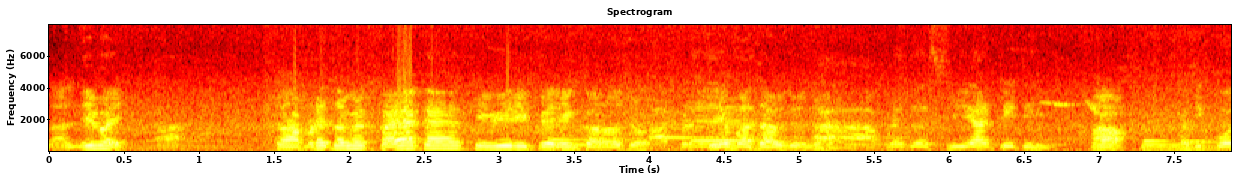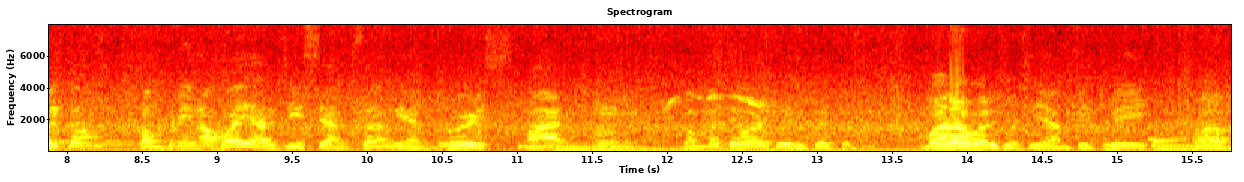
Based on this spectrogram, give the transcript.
લાલજીભાઈ તો આપણે તમે કયા કયા ટીવી રિપેરિંગ કરો છો? આપણે એ બતાવજો હા આપણે તો સીઆરટીટી હા. પછી કોઈ કંપનીનો હોય એલજી સેમસંગ એન્ડ્રોઈડ સ્માર્ટ ગમે તે હોય તો રિપેર કરી બરાબર છે. પછી એમપી થ્રી હા.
